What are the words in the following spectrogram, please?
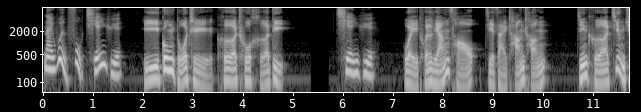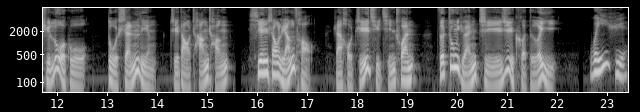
乃问傅谦曰：“以攻夺之，可出何地？”谦曰：“未屯粮草，皆在长城。今可径取洛谷，渡神岭，直到长城，先烧粮草，然后直取秦川，则中原指日可得矣。”为曰：“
